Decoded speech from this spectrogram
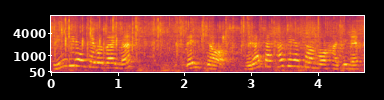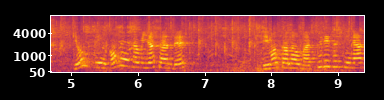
新美連でございます全長村田和也さんをはじめ45名の皆さんです地元の祭り好きが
